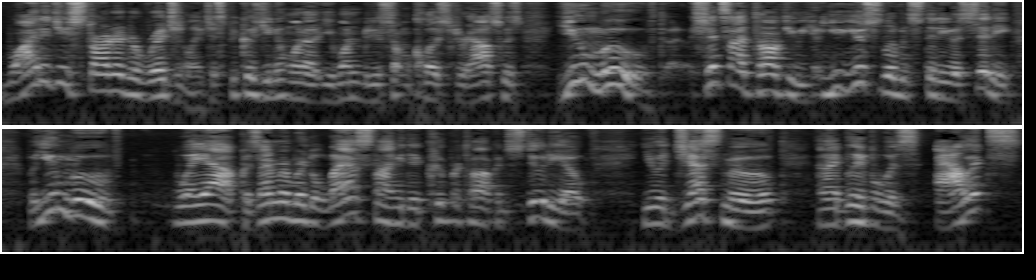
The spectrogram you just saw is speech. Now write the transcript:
Why did you start it originally? Just because you didn't want to you wanted to do something close to your house? Because you moved since I've talked to you. You used to live in Studio City, but you moved way out. Because I remember the last time you did Cooper Talk in studio, you had just moved, and I believe it was Alex.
